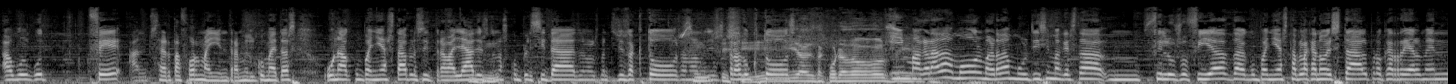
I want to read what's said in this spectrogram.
ha volgut fer, en certa forma, i entre mil cometes, una companyia estable, és a dir, treballar des d'unes complicitats, amb els mateixos actors, amb els mateixos traductors... Sí, i els decoradors... I m'agrada molt, m'agrada moltíssim aquesta mm, filosofia de companyia estable que no és tal, però que realment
